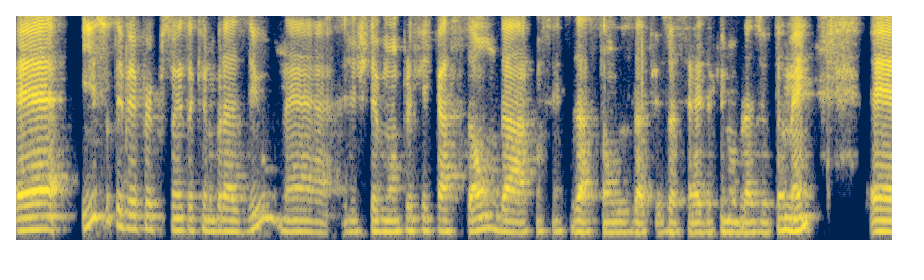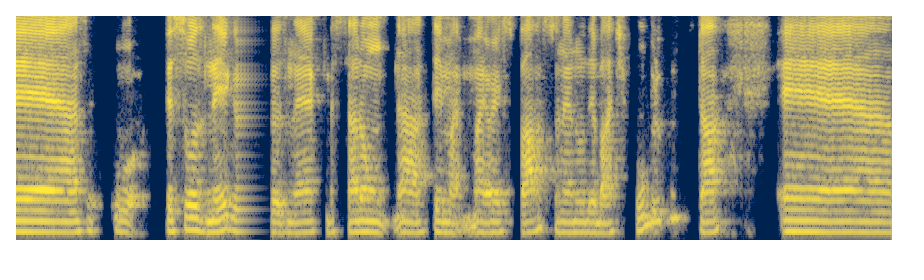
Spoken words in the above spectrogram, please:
É, isso teve repercussões aqui no Brasil, né? A gente teve uma amplificação da conscientização dos desafios sociais aqui no Brasil também. É, o, pessoas negras, né, começaram a ter maior espaço, né, no debate público, tá? É,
